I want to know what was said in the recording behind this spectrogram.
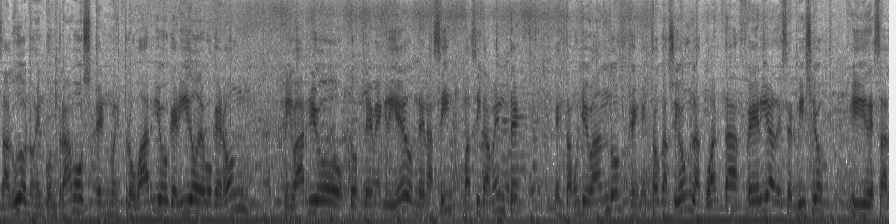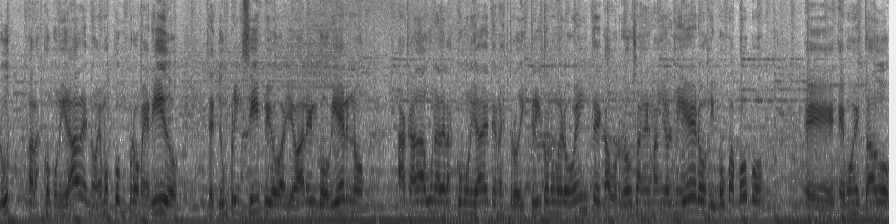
Saludos, nos encontramos en nuestro barrio querido de Boquerón, mi barrio donde me crié, donde nací básicamente. Estamos llevando en esta ocasión la cuarta feria de servicios y de salud a las comunidades. Nos hemos comprometido desde un principio a llevar el gobierno a cada una de las comunidades de nuestro distrito número 20, Cabo Rosa, San Germán y Hormigueros, y poco a poco eh, hemos estado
